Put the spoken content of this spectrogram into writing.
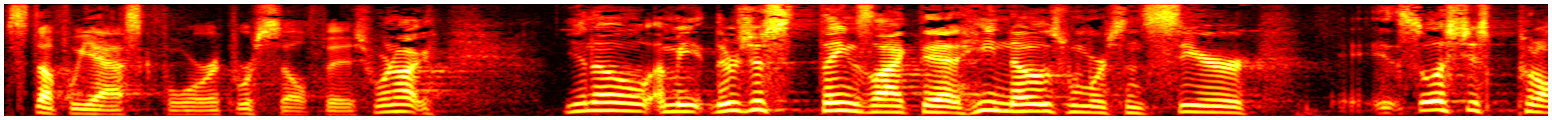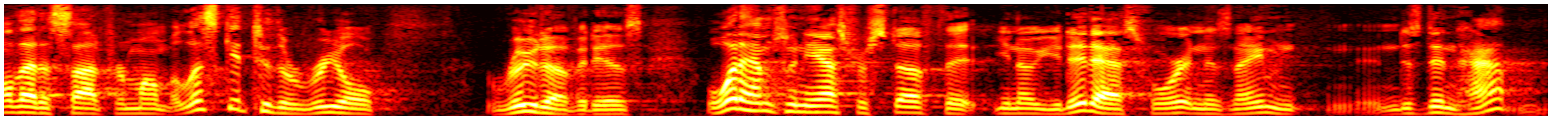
stuff we ask for if we're selfish. We're not, you know, I mean, there's just things like that. He knows when we're sincere. So let's just put all that aside for a moment. Let's get to the real root of it is what happens when you ask for stuff that, you know, you did ask for it in His name and just didn't happen?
